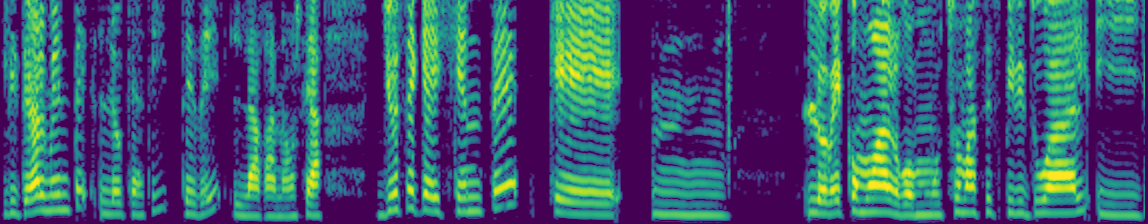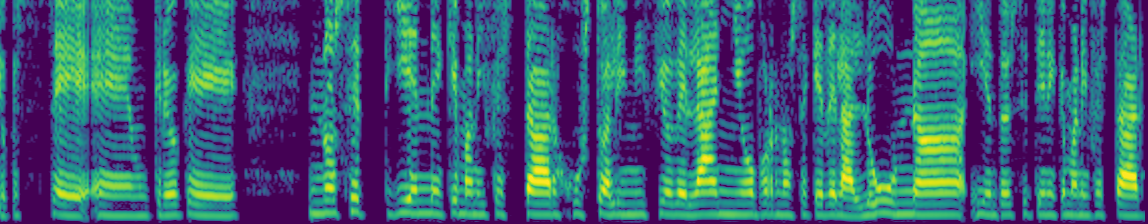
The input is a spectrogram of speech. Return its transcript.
Literalmente lo que a ti te dé la gana. O sea, yo sé que hay gente que mm, lo ve como algo mucho más espiritual y yo qué sé, em, creo que no se tiene que manifestar justo al inicio del año por no sé qué de la luna y entonces se tiene que manifestar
